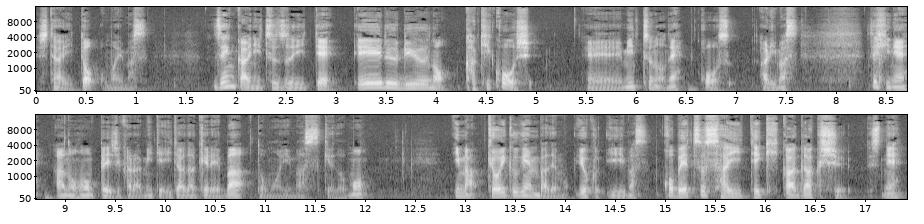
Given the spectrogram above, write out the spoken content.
したいと思います。前回に続いて、エール流の夏季講習、えー、3つのね、コースあります。ぜひね、あのホームページから見ていただければと思いますけども、今、教育現場でもよく言います。個別最適化学習ですね。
